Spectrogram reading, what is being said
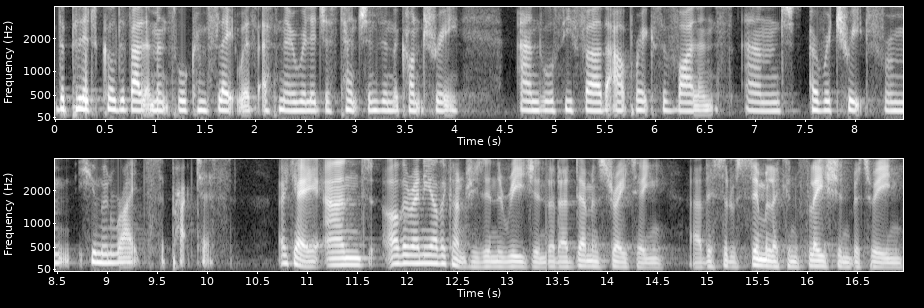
the political developments will conflate with ethno religious tensions in the country and we'll see further outbreaks of violence and a retreat from human rights practice. Okay, and are there any other countries in the region that are demonstrating uh, this sort of similar conflation between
